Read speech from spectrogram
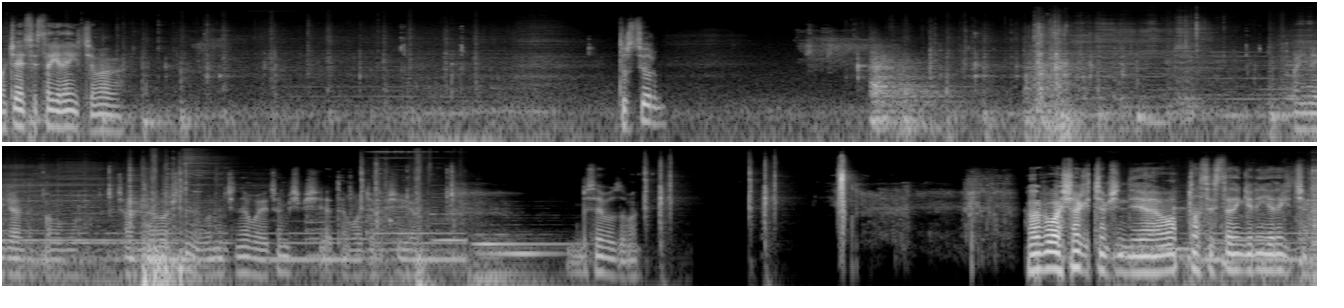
Acayip sesler gelene gideceğim abi. Tırsıyorum. Yine geldim tamam. Çantaya mi? Bunun içine koyacağım hiçbir şey zaten koyacak bir şey yok. Bir sev o zaman. Abi aşağı gideceğim şimdi ya. Aptal seslerin gelin yere gideceğim.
